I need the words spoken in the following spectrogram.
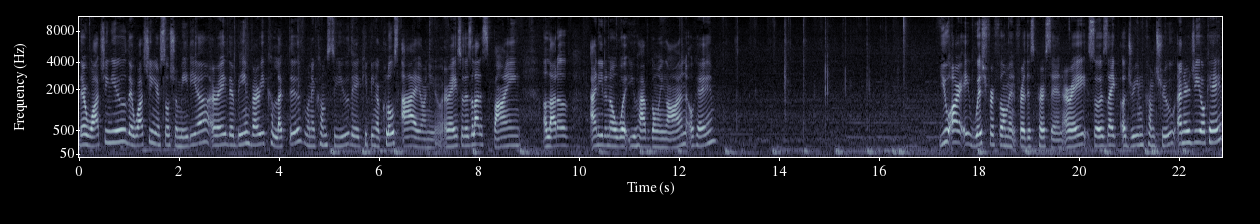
They're watching you. They're watching your social media, all right? They're being very collective when it comes to you. They're keeping a close eye on you, all right? So there's a lot of spying, a lot of I need to know what you have going on, okay? you are a wish fulfillment for this person, all right? So it's like a dream come true energy, okay?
